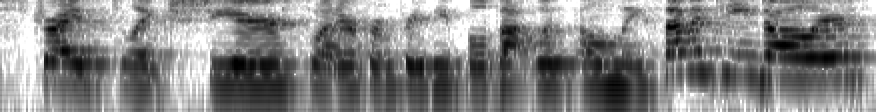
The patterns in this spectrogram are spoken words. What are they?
striped like sheer sweater from Free People. That was only $17.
